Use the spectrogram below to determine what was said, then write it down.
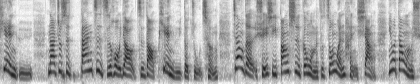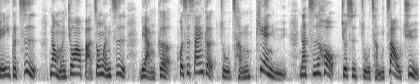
片语，那就是单字之后要知道片语的组成。这样的学习方式跟我们的中文很像，因为当我们学一个字，那我们就要把中文字两个或是三个组成片语，那之后就是组成造句。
